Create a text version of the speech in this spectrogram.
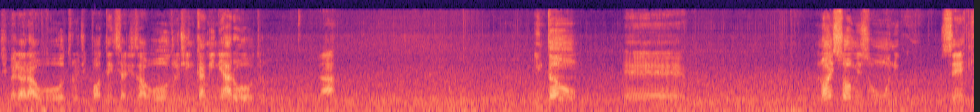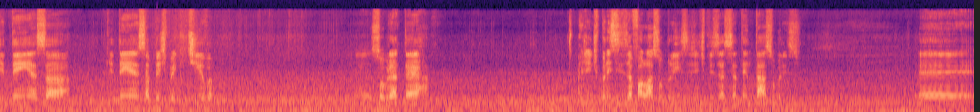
de melhorar o outro, de potencializar o outro, de encaminhar o outro. Tá? Então, é, nós somos o único ser que tem essa que tem essa perspectiva é, sobre a Terra. A gente precisa falar sobre isso, a gente precisa se atentar sobre isso. É,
